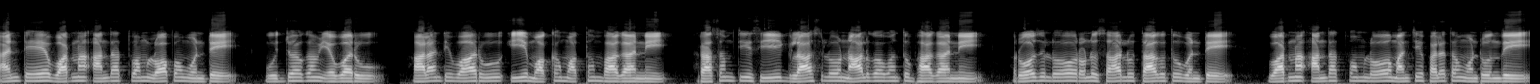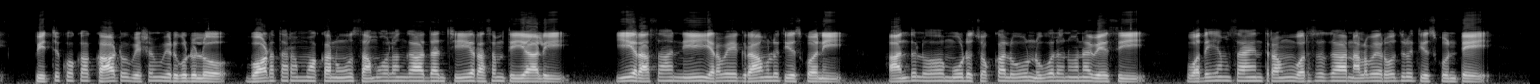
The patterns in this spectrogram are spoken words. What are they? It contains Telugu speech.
అంటే వర్ణ అంధత్వం లోపం ఉంటే ఉద్యోగం ఇవ్వరు అలాంటి వారు ఈ మొక్క మొత్తం భాగాన్ని రసం తీసి గ్లాసులో నాలుగో వంతు భాగాన్ని రోజులో రెండుసార్లు తాగుతూ ఉంటే వర్ణ అంధత్వంలో మంచి ఫలితం ఉంటుంది. పిచ్చుకొక కాటు విషం విరుగుడులో బోడతరం మొక్కను సమూలంగా దంచి రసం తీయాలి. ఈ రసాన్ని ఇరవై గ్రాములు తీసుకొని అందులో మూడు చుక్కలు నువ్వుల నూనె వేసి ఉదయం సాయంత్రం వరుసగా నలభై రోజులు తీసుకుంటే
